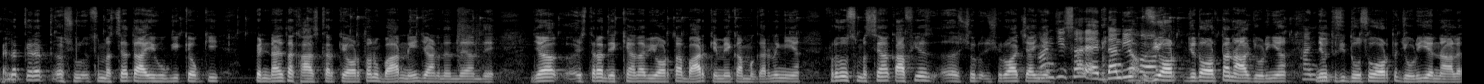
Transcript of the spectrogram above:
ਪਹਿਲਾਂ ਕਿਹੜਾ ਸ਼ੁਰੂ- ਸਮੱਸਿਆ ਤਾਂ ਆਈ ਹੋਊਗੀ ਕਿਉਂਕਿ ਪਿੰਡਾਂ 'ਚ ਤਾਂ ਖਾਸ ਕਰਕੇ ਔਰਤਾਂ ਨੂੰ ਬਾਹਰ ਨਹੀਂ ਜਾਣ ਦਿੰਦੇ ਆਂਦੇ। ਜਾਂ ਇਸ ਤਰ੍ਹਾਂ ਦੇਖਿਆ ਜਾਂਦਾ ਵੀ ਔਰਤਾਂ ਬਾਹਰ ਕਿਵੇਂ ਕੰਮ ਕਰਨਗੀਆਂ। ਫਿਰ ਉਹ ਸਮੱਸਿਆ ਕਾਫੀ ਅ, ਸ਼ੁਰੂ- ਸ਼ੁਰੂਆਤ ਚ ਆਈਆਂ ਹਾਂਜੀ ਸਰ ਇਦਾਂ ਦੀ ਤੁਸੀਂ ਔਰਤ ਜਦੋਂ ਔਰਤਾਂ ਨਾਲ ਜੋੜੀਆਂ ਜਿਵੇਂ ਤੁਸੀਂ 200 ਔਰਤ ਜੋੜੀ ਹੈ ਨਾਲ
